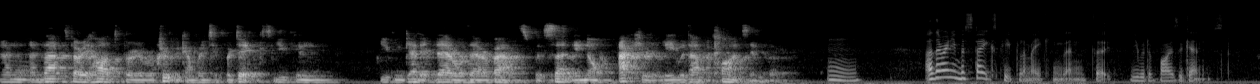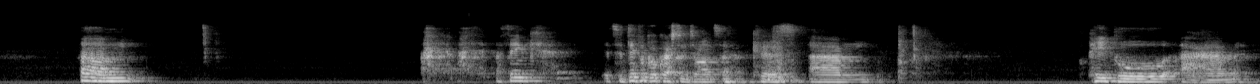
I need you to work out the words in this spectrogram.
and, and that's very hard for a recruitment company to predict. You can you can get it there or thereabouts, but certainly not accurately without the client's input. Mm. Are there any mistakes people are making then that you would advise against? Um, I think it's a difficult question to answer because um, people um,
